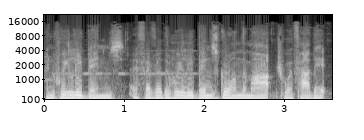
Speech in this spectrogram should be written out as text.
And wheelie bins, if ever the wheelie bins go on the march, we've had it.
